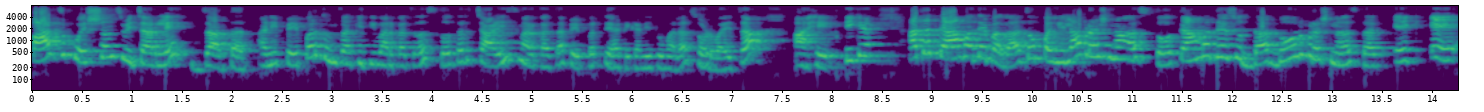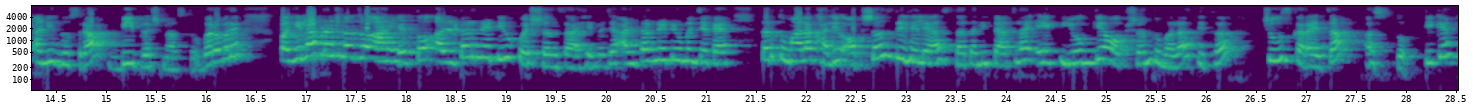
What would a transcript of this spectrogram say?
पाच क्वेश्चन्स विचारले जातात आणि पेपर तुमचा किती मार्काचा असतो तर चाळीस मार्काचा पेपर त्या ठिकाणी तुम्हाला सोडवायचा आहे. ठीक आहे? आता त्यामध्ये बघा जो पहिला प्रश्न असतो त्यामध्ये सुद्धा दोन प्रश्न असतात. एक ए आणि दुसरा बी प्रश्न असतो. बरोबर आहे? पहिला प्रश्न जो आहे तो अल्टरनेटिव्ह क्वेश्चन्स आहे. म्हणजे अल्टरनेटिव्ह म्हणजे काय? तर तुम्हाला खाली ऑप्शन्स दिलेले असतात आणि त्यातला एक योग्य ऑप्शन तुम्हाला तिथं चूज करायचा असतो. ठीक आहे?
